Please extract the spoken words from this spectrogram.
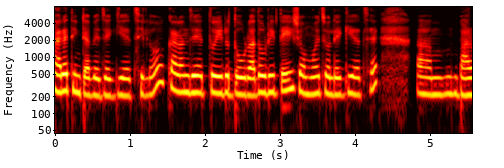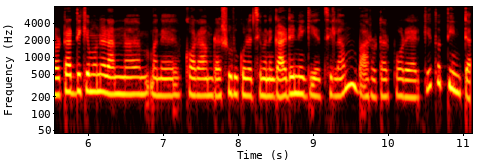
সাড়ে তিনটা বেজে গিয়েছিল। কারণ যেহেতু এর দৌড়াদৌড়িতেই সময় চলে গিয়েছে বারোটার দিকে মনে রান্না মানে করা আমরা শুরু করেছি মানে গার্ডেনে গিয়েছিলাম বারোটার পরে আর কি। তো তিনটা,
